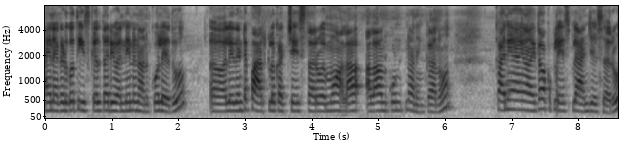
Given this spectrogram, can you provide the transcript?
ఆయన ఎక్కడికో తీసుకెళ్తారు. ఇవన్నీ నేను అనుకోలేదు. లేదంటే పార్క్లో కట్ చేస్తారో ఏమో అలా అలా అనుకుంటున్నాను ఇంకాను. కానీ ఆయన అయితే ఒక ప్లేస్ ప్లాన్ చేశారు.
